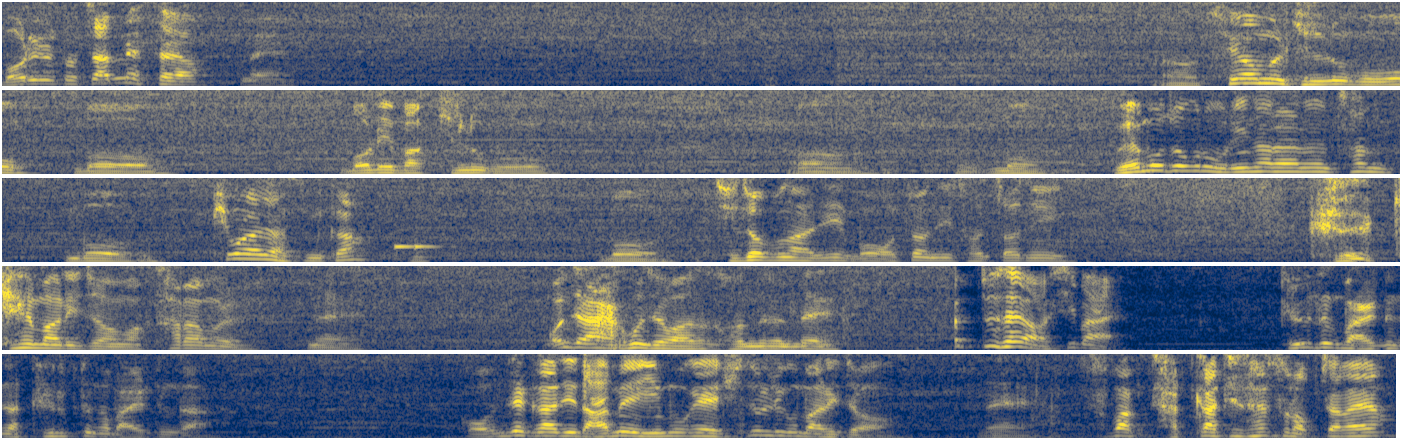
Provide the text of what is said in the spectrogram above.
머리를 또 짠맸어요. 네. 어, 수염을 기르고 뭐 머리 막 기르고 어 뭐 외모적으로 우리나라는 참 뭐 피곤하지 않습니까? 뭐 지저분하니 뭐 어쩌니 저쩌니. 그렇게 말이죠. 막 사람을. 네. 언제나 언제 와서 건드는데. 두세요 씨발. 길든 말든가 드럽든가 말든가. 그 언제까지 남의 이목에 휘둘리고 말이죠. 네. 수박 잣같이 살 순 없잖아요.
